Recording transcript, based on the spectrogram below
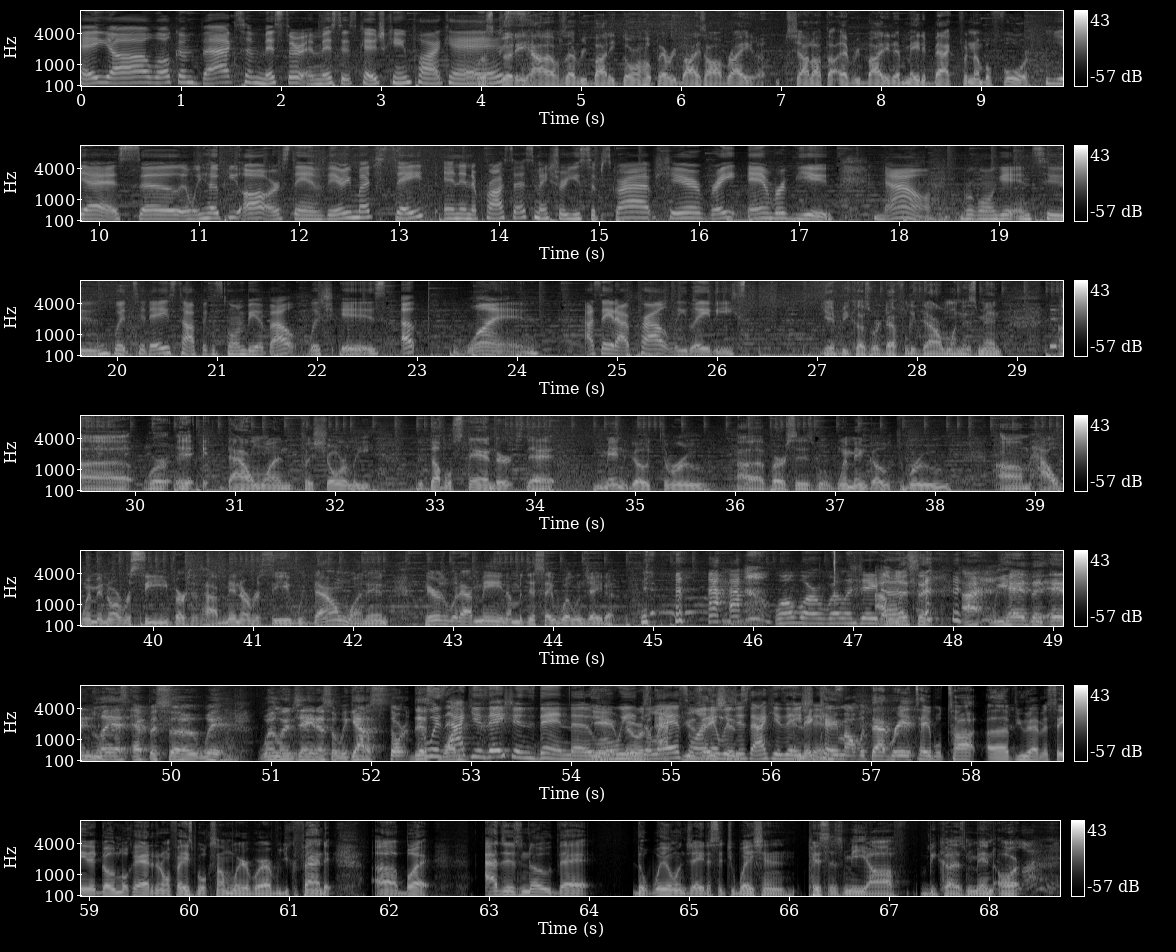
Hey y'all, welcome back to Mr. and Mrs. Coach King podcast. What's goody? How's everybody doing? Hope everybody's all right. Shout out to everybody that made it back for number four. Yes, so and we hope you all are staying very much safe and in the process, make sure you subscribe, share, rate, and review. Now we're gonna get into what today's topic is gonna be about, which is up one. I say that proudly, ladies. Yeah, because we're definitely down one as men. Uh, we're it, it- down one for surely the double standards that men go through uh, versus what women go through. Um, how women are received versus how men are received. We down one, and here's what I mean. I'm gonna just say Will and Jada. One more, Will and Jada. I listen. I, we had the end last episode with Will and Jada, so we got to start this It was one. accusations then, though. Yeah, when we the last one, it was just accusations. And they came out with that red table talk. Uh, if you haven't seen it, go look at it on Facebook somewhere, wherever you can find it. Uh, but I just know that the Will and Jada situation pisses me off because men are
